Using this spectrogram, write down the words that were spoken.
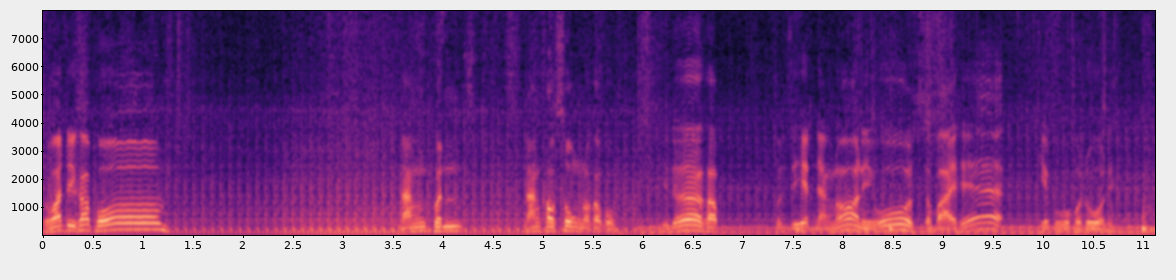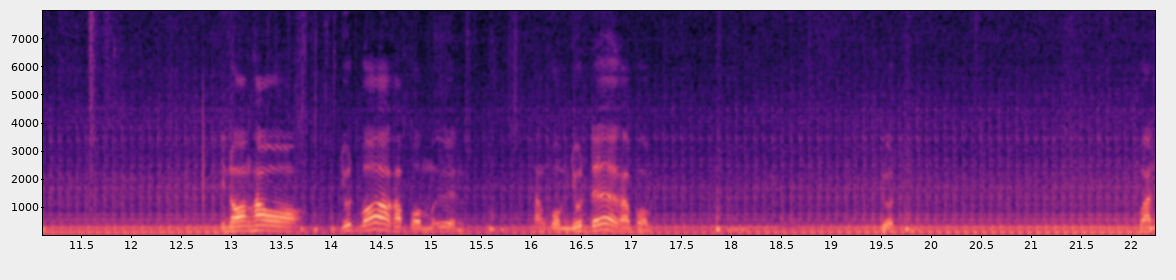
สวัสดีครับผมนางเพิ่นนางเข้าส่งเนาะครับผมนี่เด้อครับเพิ่นสิเฮ็ดหยังน้อนี่โอ้สบายแท้เก็บอะโวคาโดนี่พี่น้องเฮาหยุดบ่ครับผมมืออื่นทั้งผมหยุดเด้อครับผมหยุด วัน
